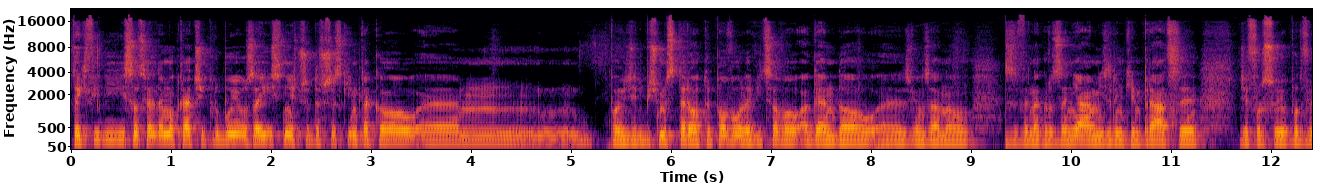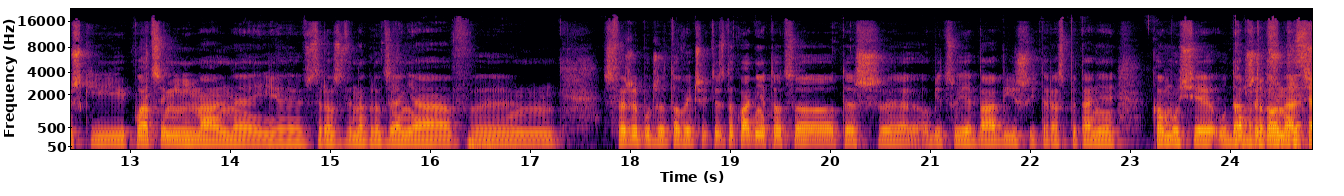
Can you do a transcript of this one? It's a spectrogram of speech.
W tej chwili socjaldemokraci próbują zaistnieć przede wszystkim taką, powiedzielibyśmy, stereotypową, lewicową agendą e, związaną z wynagrodzeniami, z rynkiem pracy, gdzie forsują podwyżki płacy minimalnej, e, wzrost wynagrodzenia w sferze budżetowej, czyli to jest dokładnie to, co też e, obiecuje Babisz. I teraz pytanie, komu się uda komu przekonać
